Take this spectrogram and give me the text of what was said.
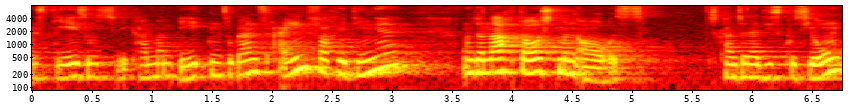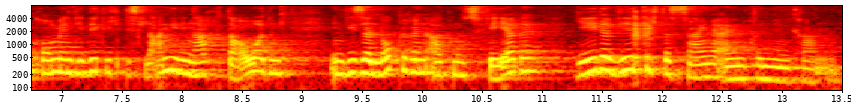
ist Jesus, wie kann man beten, so ganz einfache Dinge, und danach tauscht man aus. Es kann zu einer Diskussion kommen, die wirklich bis lange die Nacht dauert und in dieser lockeren Atmosphäre jeder wirklich das Seine einbringen kann.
